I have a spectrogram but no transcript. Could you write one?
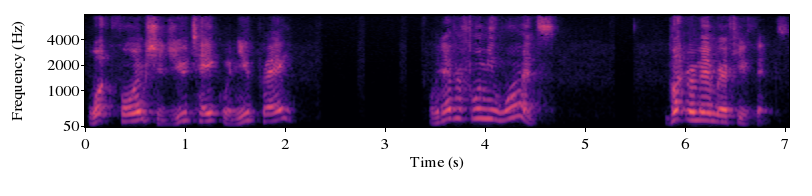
what form should you take when you pray? Whatever form you want. But remember a few things.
